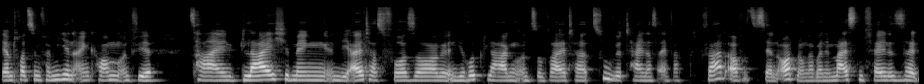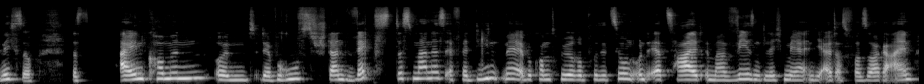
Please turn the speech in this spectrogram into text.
wir haben trotzdem Familieneinkommen und wir zahlen gleiche Mengen in die Altersvorsorge, in die Rücklagen und so weiter zu. Wir teilen das einfach privat auf. Das ist ja in Ordnung, aber in den meisten Fällen ist es halt nicht so. Das Einkommen und der Berufsstand wächst des Mannes, er verdient mehr, er bekommt höhere Positionen und er zahlt immer wesentlich mehr in die Altersvorsorge ein.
